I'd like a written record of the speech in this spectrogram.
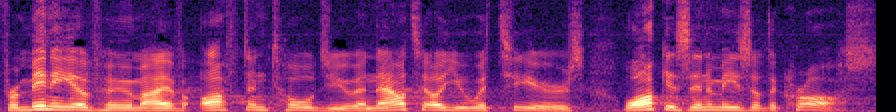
For many of whom I have often told you, and now tell you with tears, walk as enemies of the cross.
